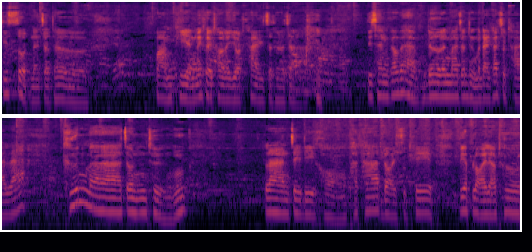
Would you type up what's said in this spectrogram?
ที่สุดนะจ๊ะเธอ ความเพียรไม่เคยทรยศใครจะเธอจ๋าดิฉันก็แบบเดินมาจนถึงบันไดขั้นสุดท้ายและ ขึ้นมาจนถึง ลานเจดีย์ของพระธาตุดอยสุเทพ เรียบร้อยแล้วเธอ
